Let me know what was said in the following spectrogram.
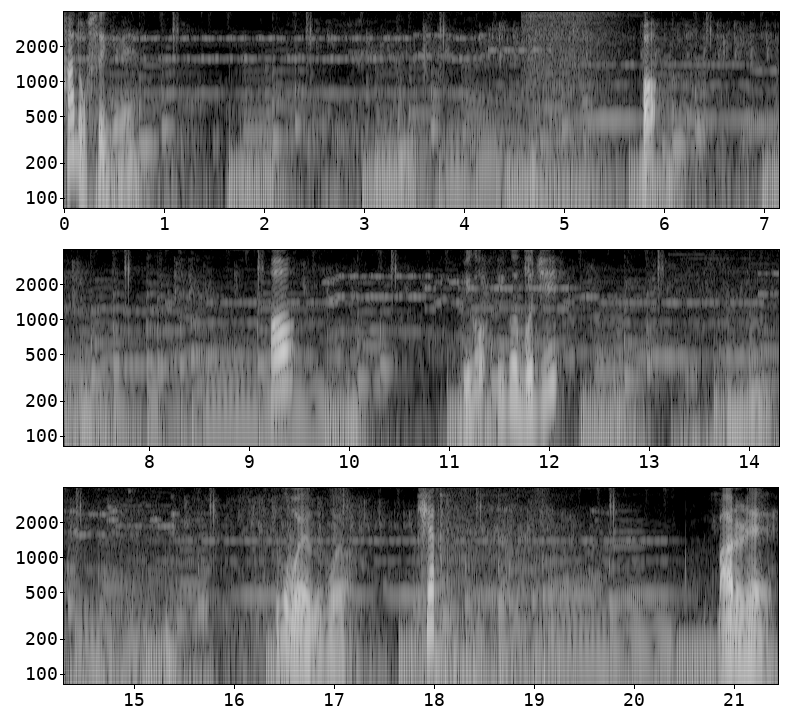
다 녹색이네 어? 어? 이거 이거 뭐지? 이거 뭐야 이거 뭐야 휘앗 말을 해.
